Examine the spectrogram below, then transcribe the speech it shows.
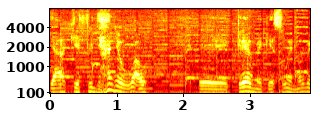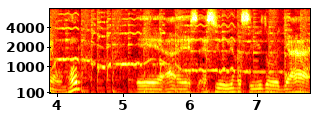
Ya que el fin de año, wow. Eh, créanme que es un enorme honor. Eh, ha, ha sido bien recibido ya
